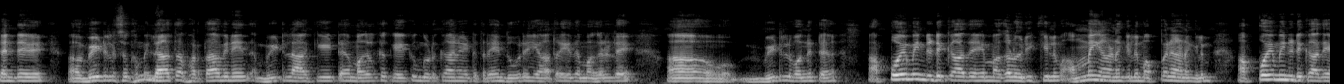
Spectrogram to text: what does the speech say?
തന്റെ വീട്ടിൽ സുഖമില്ലാത്ത ഭർത്താവിനെ വീട്ടിലാക്കിയിട്ട് മകൾക്ക് കേക്കും കൊടുക്കാനായിട്ട് ഇത്രയും ദൂരെ യാത്ര ചെയ്ത് മകളുടെ വീട്ടിൽ വന്നിട്ട് അപ്പോയിൻമെന്റ് എടുക്കാതെ മകൾ ഒരിക്കലും അമ്മയാണെങ്കിലും അപ്പനാണെങ്കിലും അപ്പോയിൻമെന്റ് എടുക്കാതെ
